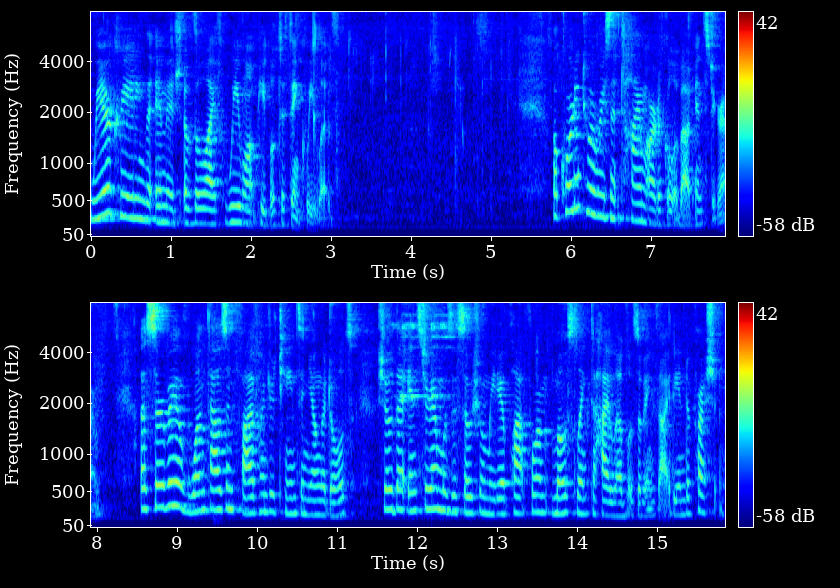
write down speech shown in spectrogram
We are creating the image of the life we want people to think we live. According to a recent Time article about Instagram, a survey of 1,500 teens and young adults showed that Instagram was the social media platform most linked to high levels of anxiety and depression.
